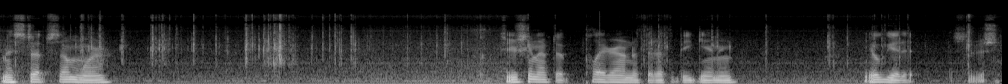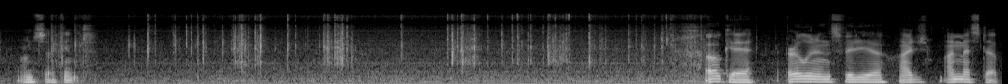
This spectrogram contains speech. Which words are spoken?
Messed up somewhere. So you're just gonna have to play around with it at the beginning. You'll get it. So just one second. Okay, earlier in this video, I I messed up.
